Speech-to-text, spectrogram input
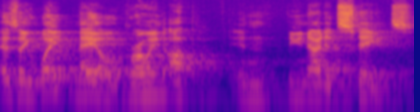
As a white male growing up in the United States,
